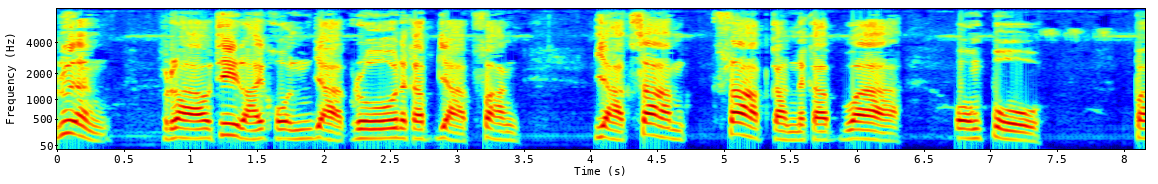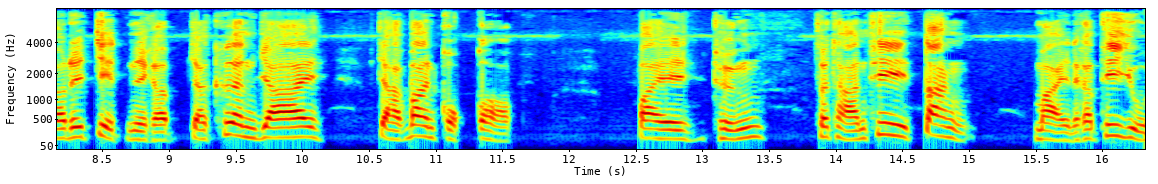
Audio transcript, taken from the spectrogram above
เรื่องราวที่หลายคนอยากรู้นะครับ อยากฟังอยากทราบทราบกันนะครับว่าองค์ปู่ปริจิตเนี่ยครับจะเคลื่อนย้ายจากบ้านกกกอก ไปถึงสถานที่ตั้งใหม่นะครับ ที่อยู่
